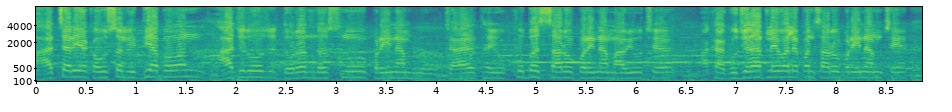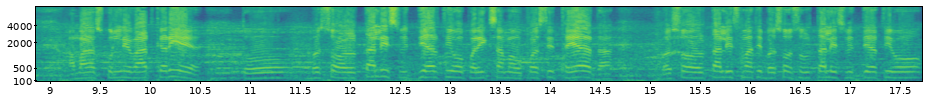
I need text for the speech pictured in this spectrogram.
આચાર્ય કૌશલ વિદ્યાભવન, આજરોજ ધોરણ દસનું પરિણામ જાહેર થયું. ખૂબ જ સારું પરિણામ આવ્યું છે. આખા ગુજરાત લેવલે પણ સારું પરિણામ છે. અમારા સ્કૂલની વાત કરીએ તો બસો અડતાલીસ વિદ્યાર્થીઓ પરીક્ષામાં ઉપસ્થિત થયા હતા. બસો અડતાલીસમાંથી બસો સુડતાલીસ વિદ્યાર્થીઓ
